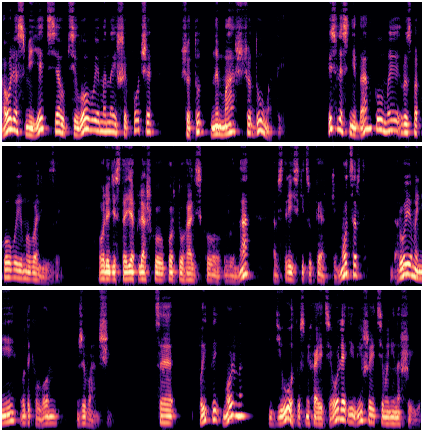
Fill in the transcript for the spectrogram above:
а Оля сміється, обціловує мене і шепоче, що тут нема що думати. Після сніданку ми розпаковуємо валізи. Оля дістає пляшку португальського вина, австрійські цукерки. Моцарт дарує мені одеколон живанші. Це пити можна? Ідіот, усміхається Оля і вішається мені на шию.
